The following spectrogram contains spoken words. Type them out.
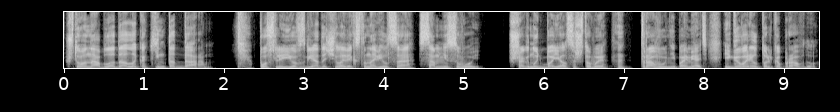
что она обладала каким-то даром. После ее взгляда человек становился сам не свой. Шагнуть боялся, чтобы хм, траву не помять, и говорил только правду.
